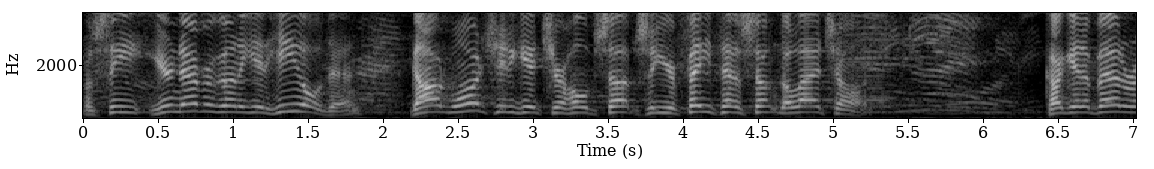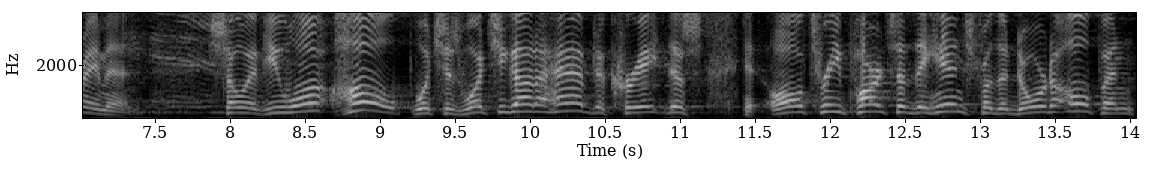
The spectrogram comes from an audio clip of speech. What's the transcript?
well, see, you're never going to get healed then. God wants you to get your hopes up so your faith has something to latch on. Can I get a better amen? So if you want hope, which is what you got to have to create this, all three parts of the hinge for the door to open,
